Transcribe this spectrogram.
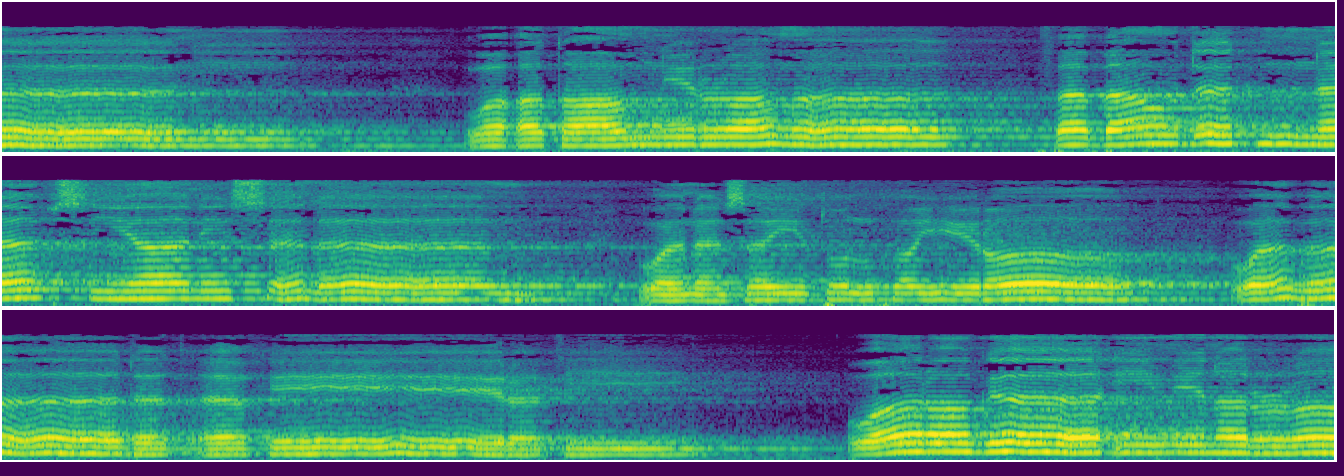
أسناني وأطعمني الرماد فبعدت نفسي عن السلام ونسيت الخيرات وبادت أخيرتي ورجائي من الرب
